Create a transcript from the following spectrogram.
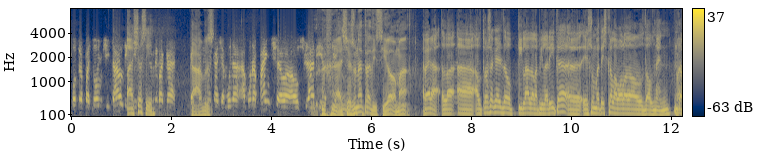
fotre petons i tal. Dic, Això sí. Arriba a ca, Clar, però casa amb, una, amb una panxa als llavis. Això és una tradició, home. A veure, la, uh, el tros aquell del pilar de la Pilarica uh, és el mateix que la bola del, del nen, de,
